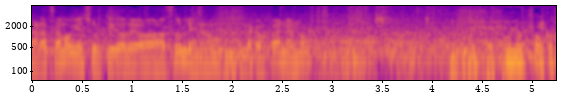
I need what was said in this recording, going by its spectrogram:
Ahora estamos bien surtidos de ojos azules, ¿no? En la campana, ¿no? Unos pocos.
